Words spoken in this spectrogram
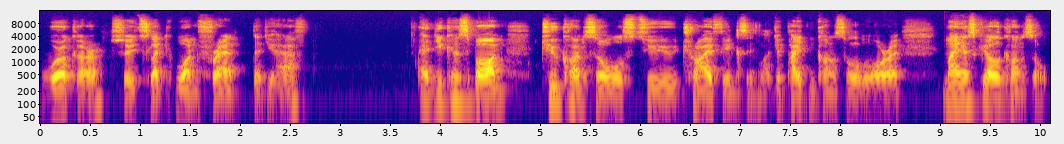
worker, so it's like one thread that you have. And you can spawn two consoles to try things in, like a Python console or a MySQL console.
